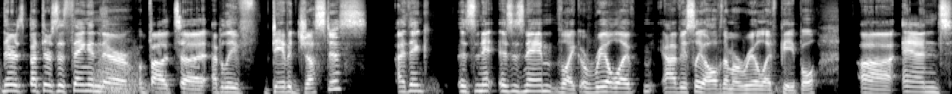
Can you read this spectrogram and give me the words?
there's but there's a thing in there about uh, I believe David Justice. I think is is his name like a real life. Obviously, all of them are real life people. Uh, and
